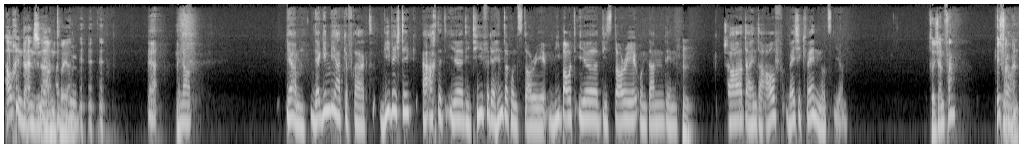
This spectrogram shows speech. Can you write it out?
Auch in Dungeon-Abenteuern. Ja, ja, genau. Ja, der Gimbi hat gefragt, wie wichtig erachtet ihr die Tiefe der Hintergrundstory? Wie baut ihr die Story und dann den hm. Char dahinter auf? Welche Quellen nutzt ihr? Soll ich anfangen? Ich fange ja. an.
